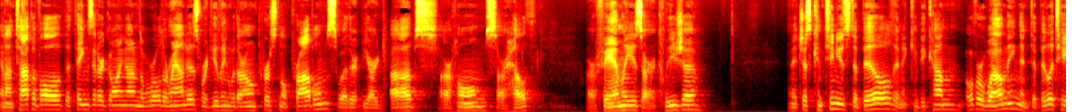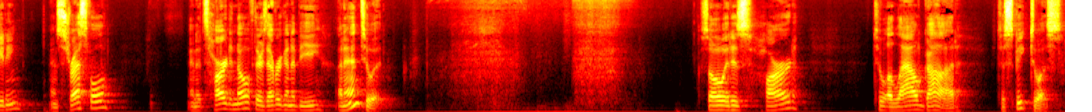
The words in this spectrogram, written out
And on top of all the things that are going on in the world around us, we're dealing with our own personal problems, whether it be our jobs, our homes, our health, our families, our ecclesia. And it just continues to build and it can become overwhelming and debilitating and stressful. And it's hard to know if there's ever going to be an end to it. So it is hard to allow God to speak to us.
